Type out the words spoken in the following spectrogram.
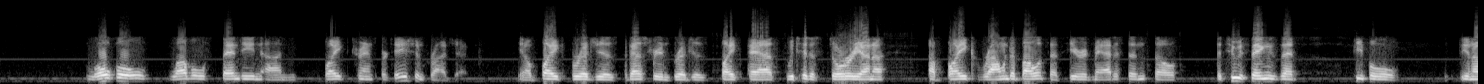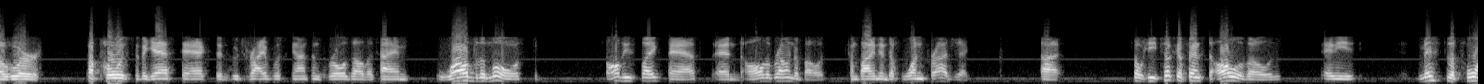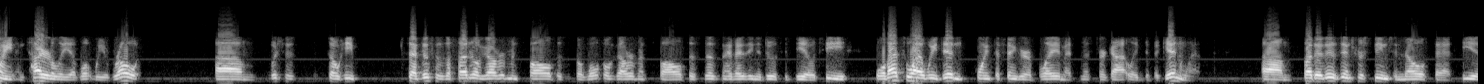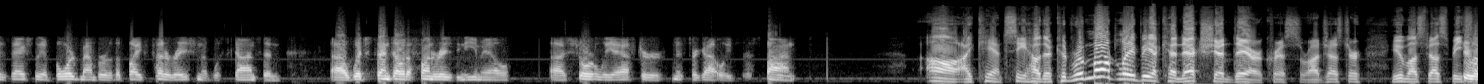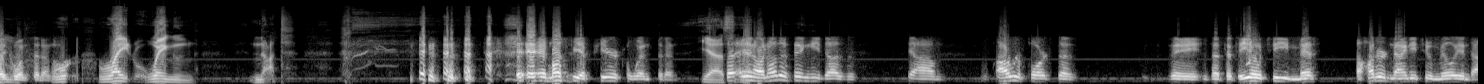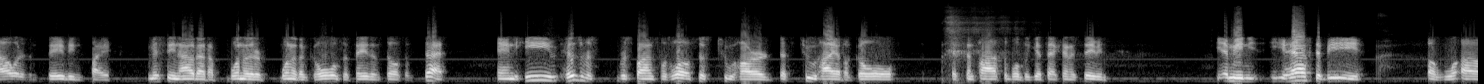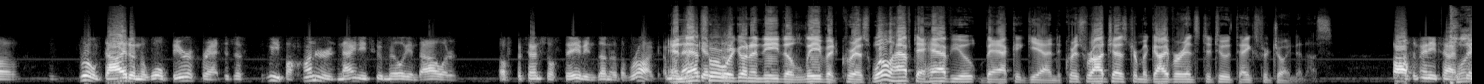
local level spending on bike transportation projects. You know, bike bridges, pedestrian bridges, bike paths. We did a story on a, a bike roundabout that's here in Madison. So the two things that people, you know, who are opposed to the gas tax and who drive Wisconsin's roads all the time love the most, all these bike paths and all the roundabouts combined into one project. Uh, so he took offense to all of those, and he missed the point entirely of what we wrote, um, which is so he said this is the federal government's fault, this is the local government's fault, this doesn't have anything to do with the DOT. Well, that's why we didn't point the finger of blame at Mr. Gottlieb to begin with. Um, but it is interesting to note that he is actually a board member of the Bike Federation of Wisconsin, uh, which sent out a fundraising email uh, shortly after Mr. Gottlieb's response. Oh, I can't see how there could remotely be a connection there, Chris Rochester. You must must be some r- right wing nut. It, it must be a pure coincidence. Yes, But you know, another thing he does is um, our report says they that the DOT missed 192 million dollars in savings by missing out on a, one of their one of the goals that they themselves have set. And he his res- response was, "Well, it's just too hard. That's too high of a goal. It's impossible to get that kind of savings." I mean, you have to be a, a real dyed in the wool bureaucrat to just sweep 192 million dollars of potential savings under the rug. I mean, and that that's where us- we're going to need to leave it, Chris. We'll have to have you back again. Chris Rochester, MacIver Institute, thanks for joining us. awesome anytime. Play-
